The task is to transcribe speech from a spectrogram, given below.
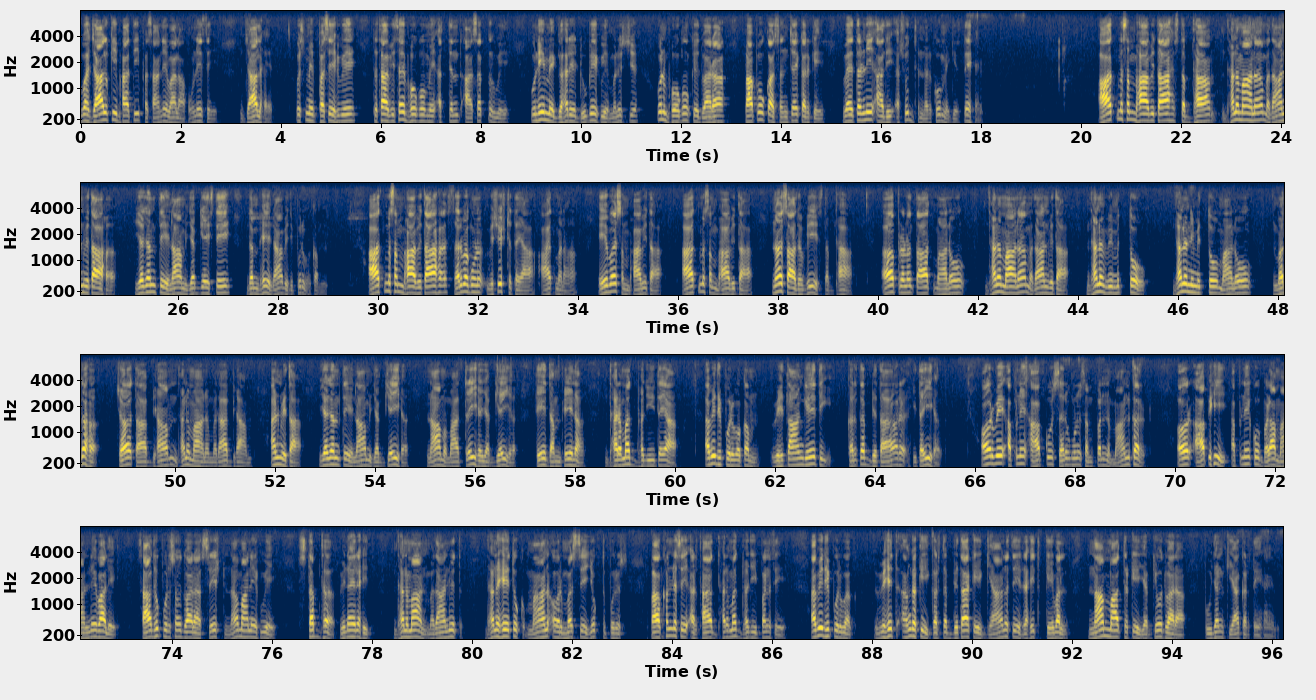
वह जाल की भांति फंसाने वाला होने से जाल है। उसमें फंसे हुए तथा विषय भोगों में अत्यंत आसक्त हुए, उन्हीं में गहरे डूबे हुए मनुष्य उन भोगों के द्वारा पापों का संचय करके वैतरणी आदि अशुद्ध नरकों में गिरते हैं। आत्मसंभाविता स्तब्धा धनमान मदान्विता यजंते नाम यज्ञस्ते दंभे ना विधिपूर्वकम आत्मसंभाविता सर्वगुण विशिष्टतया आत्मना एव संभाविता, आत्मसंभाविता न साधु भी स्तब्धा, अप्रणतात्मानो धनमान मदान्विता धन विमित्तो धन निमित्तो मानो मद च ताभ्याम धनमान मदाभ्याम अन्विता, यजन्ते नाम यज्ञ, नाम मात्र यज्ञ, ते दंभेन धर्मध्वजितया अविधिपूर्वक विहितांगेति कर्तव्यतार हित और वे अपने आप को सर्वगुण संपन्न मानकर और आप ही अपने को बड़ा मानने वाले साधु पुरुषों द्वारा श्रेष्ठ न माने हुए, स्तब्ध विनय रहित धनमान, मदान्वित धन हेतुक मान और मत से युक्त पुरुष, पाखंड से अर्थात धर्मध्वजीपन से, अविधिपूर्वक, विहित अंग की कर्तव्यता के ज्ञान से रहित केवल नाम मात्र के यज्ञों द्वारा पूजन किया करते हैं।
